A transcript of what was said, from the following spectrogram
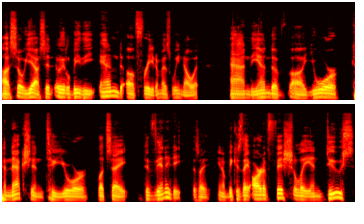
Uh, so yes, it, it'll be the end of freedom as we know it, and the end of uh, your connection to your, let's say, divinity, as I, you know, because they artificially induce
